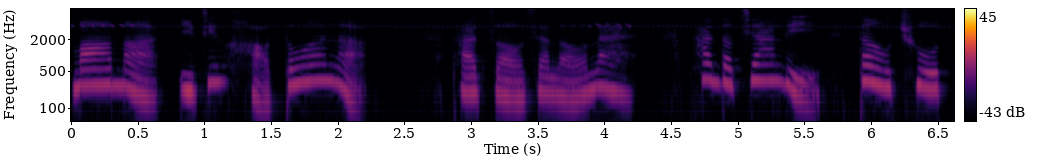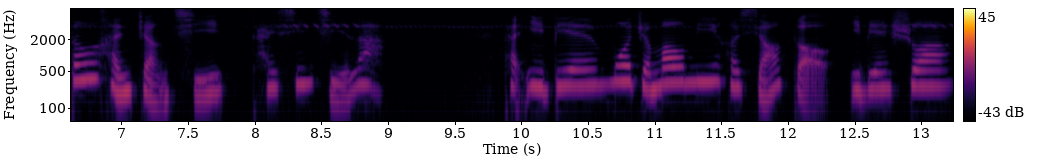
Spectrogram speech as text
妈妈已经好多了。他走下楼来，看到家里到处都很整齐，开心极了。他一边摸着猫咪和小狗，一边说：“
